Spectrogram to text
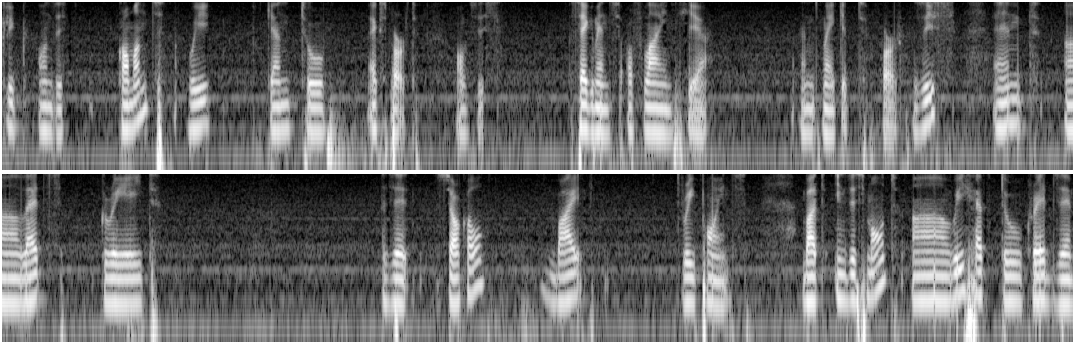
click on this command. We can to export of this segments of line here and make it for this. And uh, let's create the circle by three points. But in this mode uh, we have to create the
